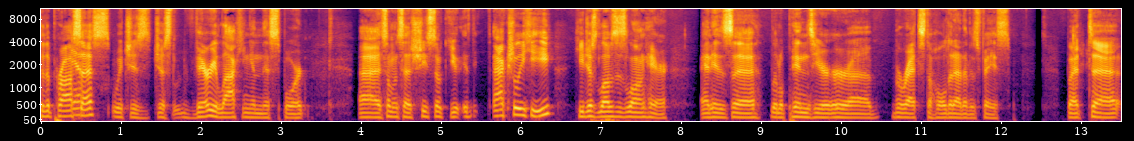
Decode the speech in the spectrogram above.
to the process, which is just very lacking in this sport. Uh, someone says she's so cute. It, actually, he he just loves his long hair and his uh, little pins here or uh, barrettes to hold it out of his face. But uh,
